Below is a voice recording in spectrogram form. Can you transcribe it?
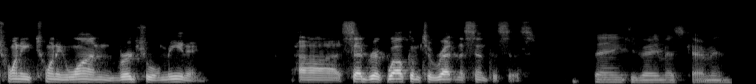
2021 virtual meeting. Uh, Cedric, welcome to Retina Synthesis. Thank you very much, Carmen.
